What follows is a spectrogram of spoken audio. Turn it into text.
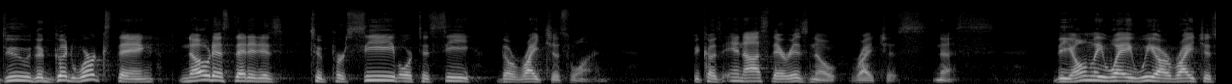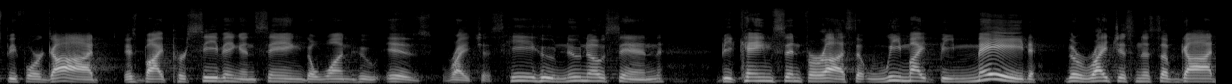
do the good works thing, notice that it is to perceive or to see the righteous one because in us there is no righteousness. The only way we are righteous before God is by perceiving and seeing the one who is righteous. He who knew no sin became sin for us that we might be made the righteousness of God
